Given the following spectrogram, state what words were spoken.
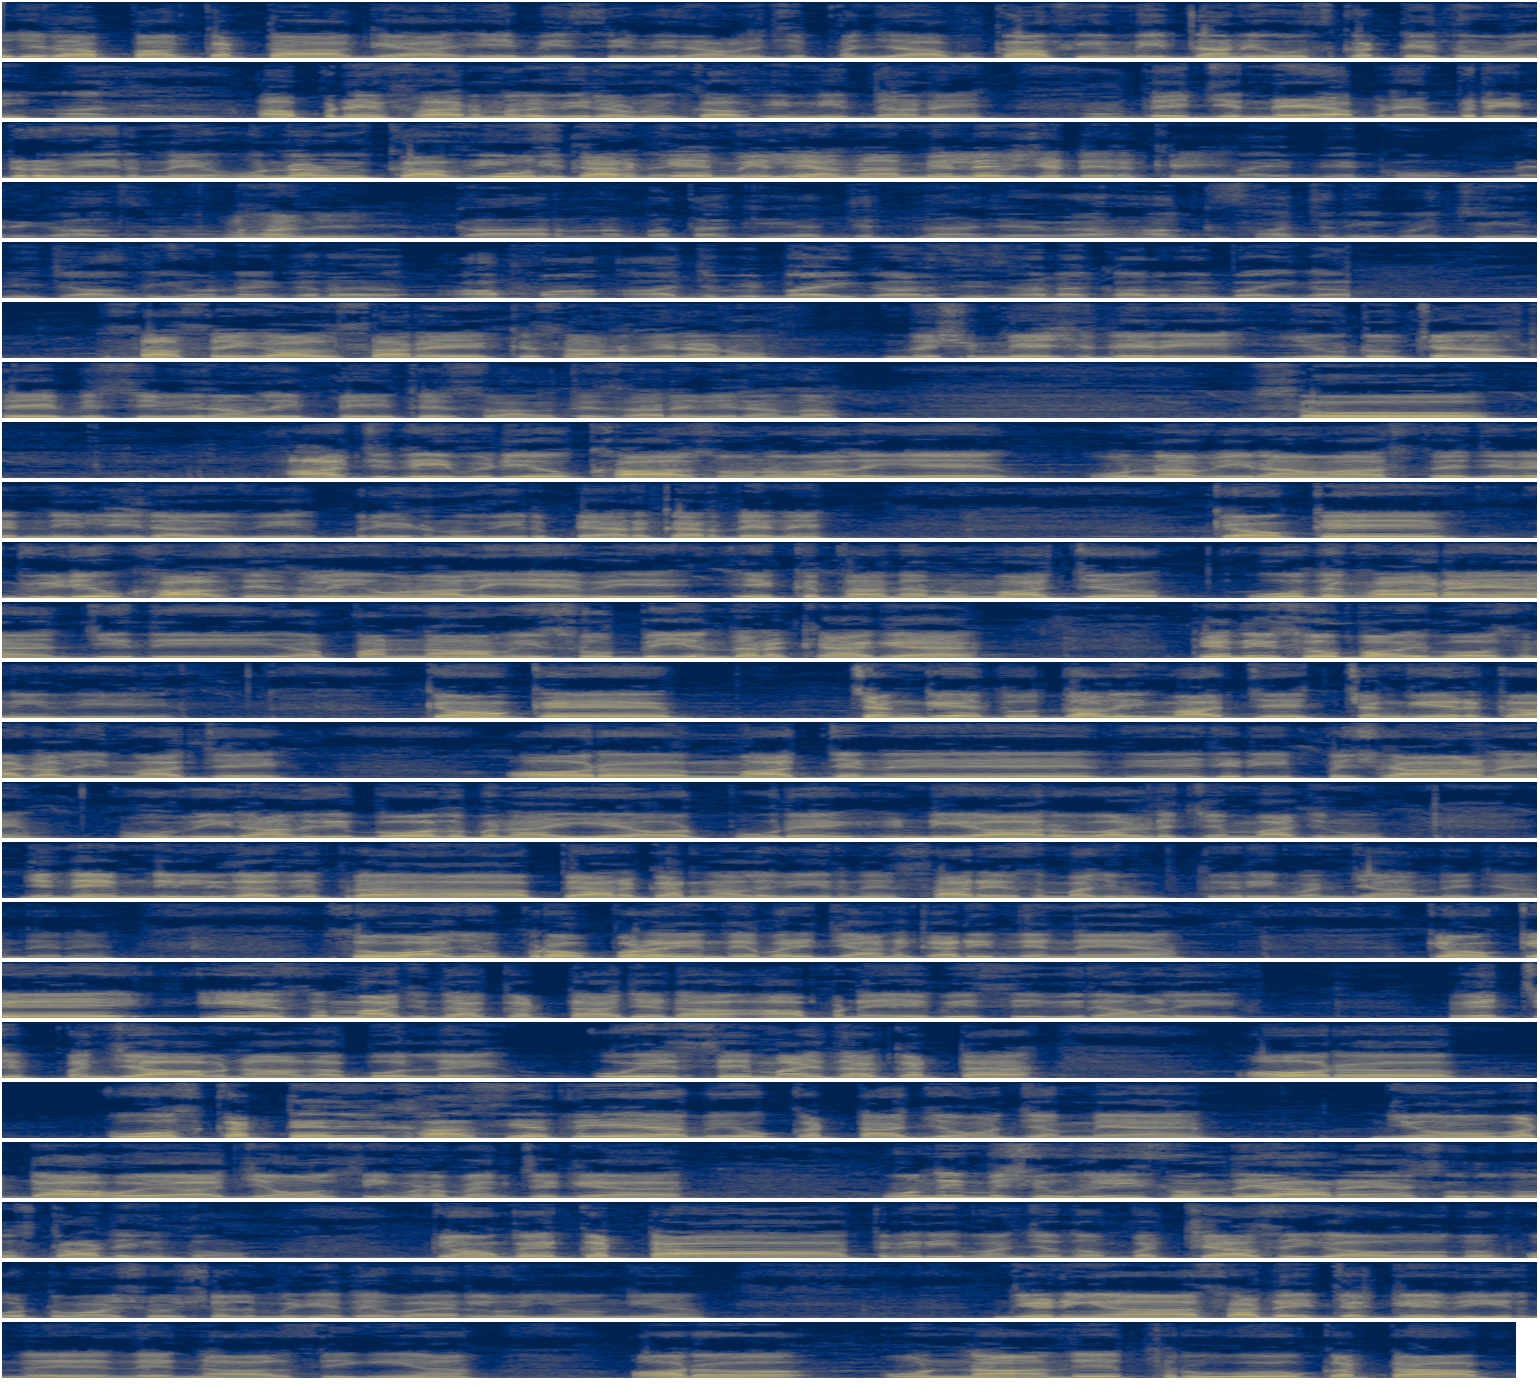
ਉਹ ਜਿਹੜਾ ਆਪਾਂ ਕੱਟਾ ਗਿਆ ABC ਵੀਰਾਂ ਵਿੱਚ ਪੰਜਾਬ ਕਾਫੀ ਉਮੀਦਾਂ ਨੇ ਉਸ ਕੱਟੇ ਤੋਂ ਵੀ। ਹਾਂਜੀ ਆਪਣੇ ਫਾਰਮਰ ਵੀਰਾਂ ਨੂੰ ਵੀ ਕਾਫੀ ਉਮੀਦਾਂ ਨੇ ਤੇ ਜਿੰਨੇ ਆਪਣੇ ਬਰੀਡਰ ਵੀਰ ਨੇ ਉਹਨਾਂ ਨੂੰ ਵੀ ਕਾਫੀ ਉਸ ਉਮੀਦਾਂ ਕਰਕੇ ਨੇ ਮੇਲਿਆਂ ਨਾਲ ਮੇਲੇ ਵੀ ਛੱਡੇ ਰੱਖੇ। ਭਾਈ ਵੇਖੋ ਮੇਰੀ ਗੱਲ ਸੁਣੋ। ਹਾਂਜੀ। ਕਾਰਨ ਪਤਾ ਕੀ ਹੈ ਜਿੰਨਾ ਜੇਗਾ ਹੱਕ ਸੱਚ ਦੀ ਕੋਈ ਚੀਜ਼ ਨਹੀਂ ਚੱਲਦੀ ਉਹਨੇ ਕਰ ਆਪਾਂ ਅੱਜ ਵੀ ਬਾਈਕਾਟ ਸੀ ਸਾਡਾ ਕੱਲ ਵੀ ਬਾਈਕਾਟ। ਸਤਿ ਸ੍ਰੀ ਅਕਾਲ ਸਾਰੇ ਕਿਸਾਨ ਵੀਰਾਂ ਨੂੰ। ਦਸ਼ਮੇਸ਼ ਡੇਰੀ YouTube ਚੈਨਲ ਤੇ ABC ਵੀਰਾਂ ਲਈ ਪੇਜ ਤੇ ਸਵਾਗਤ ਹੈ ਸਾਰੇ ਵੀਰਾਂ ਦਾ। ਸੋ ਅੱਜ ਦੀ ਵੀਡੀਓ ਖਾਸ ਹੋਣ ਵਾਲੀ ਏ ਉਹਨਾਂ ਵੀਰਾਂ ਵਾਸਤੇ ਜਿਹੜੇ ਨੀਲੀ ਰਾਵੀ ਵੀ- ਬਰੀਡ ਨੂੰ ਵੀਰ ਪਿਆਰ ਕਰਦੇ ਨੇ। ਕਿਉਂਕਿ ਵੀਡੀਓ ਖਾਸ ਇਸ ਲਈ ਹੋਣ ਵਾਲੀ ਏ ਵੀ ਇੱਕ ਤਾਂ ਤੁਹਾਨੂੰ ਮੱਝ ਉਹ ਦਿਖਾ ਰਹੇ ਆ ਜਿਹਦੀ ਆਪਾਂ ਨਾਮ ਹੀ ਸੋਭੀ ਅੰਦਰ ਰੱਖਿਆ ਗਿਆ ਹੈ ਤੇ ਇਹਦੀ ਸੋਭਾ ਵੀ ਬਹੁਤ ਸੁਣੀਂਦੀ ਏ। ਕਿਉਂਕਿ ਚੰਗੇ ਦੁੱਧ ਵਾਲੀ ਮੱਝ ਏ, ਚੰਗੇ ਰਿਕਾਰਡ ਵਾਲੀ ਮੱਝ ਏ ਔਰ ਮੱਝ ਨੇ ਦੀ ਜਿਹੜੀ ਪਛਾਣ ਏ, ਉਹ ਵੀਰਾਂ ਦੀ ਵੀ ਬਹੁਤ ਬਣਾਈ ਹੈ ਔਰ ਪੂਰੇ ਇੰਡੀਆ ਔਰ ਵਰਲਡ 'ਚ ਮੱਝ ਨੂੰ ਜਿੰਨੇ ਵੀ ਨੀਲੀ ਦਾ ਦੇ ਪਿਆਰ ਕਰਨ ਵਾਲੇ ਵੀਰ ਨੇ ਸਾਰੇ ਇਸ ਮੱਝ ਨੂੰ ਤਕਰੀਬਨ ਜਾਣਦੇ ਜਾਂਦੇ ਨੇ। ਸੋ ਆਜੋ ਪ੍ਰੋਪਰ ਇਹਦੇ ਬਾਰੇ ਜਾਣਕਾਰੀ ਦਿੰਨੇ ਆ। ਕਿਉਂਕਿ ਇਸ ਮੱਝ ਦਾ ਕੱਟਾ ਜਿਹੜਾ ਆਪਣੇ ABC ਵੀਰਾਂ ਵਾਲੀ ਵਿੱਚ ਪੰਜਾਬ ਨਾਂ ਦਾ ਬੋਲੇ ਉਹ ਇਸੇ ਮੱਝ ਦਾ ਕੱਟਾ। ਔਰ ਉਸ ਕੱਟੇ ਦੀ ਖਾਸੀਅਤ ਇਹ ਆ ਵੀ ਉਹ ਕੱਟਾ ਜਿਉਂ ਜੰਮਿਆ ਹੈ, ਜਿਉਂ ਵੱਡਾ ਹੋਇਆ ਜਿਉਂ ਸੀਮਰ ਬੈਂਕ 'ਚ ਗਿਆ ਹੈ, ਉਹਦੀ ਮਸ਼ਹੂਰੀ ਸੁਣਦੇ ਆ ਰਹੇ ਆ ਸ਼ੁਰੂ ਤੋਂ ਸਟਾਰਟਿੰਗ ਤੋਂ। ਕਿਉਂਕਿ ਕੱਟਾ ਤਕਰੀਬਨ ਜਦੋਂ ਬੱਚਾ ਸੀਗਾ ਉਦੋਂ ਤੋਂ ਫੋਟੋਆਂ ਸੋਸ਼ਲ ਮੀਡੀਆ ਤੇ ਵਾਇਰਲ ਹੋਈਆਂ ਹੁੰਦੀਆਂ। ਜਿਹੜੀਆਂ ਸਾਡੇ ਜੱਗੇ ਵੀਰ ਨੇ ਦੇ ਨਾਲ ਸੀਗੀਆਂ ਔਰ ਉਹਨਾਂ ਦੇ ਥਰੂ ਉਹ ਕੱਟਾ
